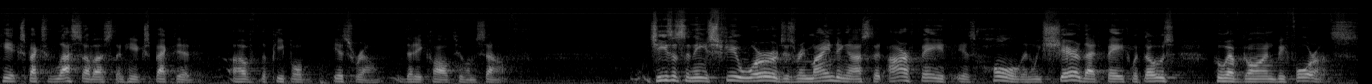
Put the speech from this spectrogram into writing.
he expects less of us than he expected of the people Israel that he called to himself. Jesus, in these few words, is reminding us that our faith is whole and we share that faith with those who have gone before us.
